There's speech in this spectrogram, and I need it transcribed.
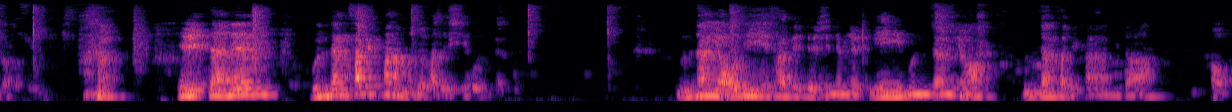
더 좋네 일단은 문장 삽입 하나 먼저 봐드릴게요. 문장이 어디 삽입될 수 있냐면 이 문장이요. 문장 삽입 가능합니다. 어, 어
